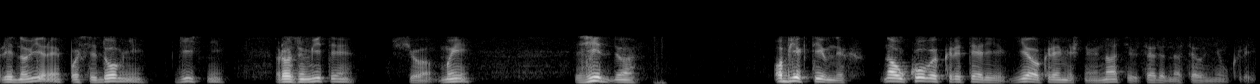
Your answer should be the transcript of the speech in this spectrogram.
рідновіри, послідовні, дійсні, розуміти, що ми згідно об'єктивних наукових критеріїв є окремішною нацією серед населення України.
